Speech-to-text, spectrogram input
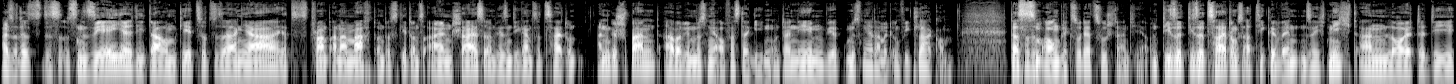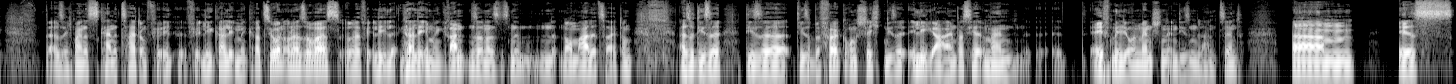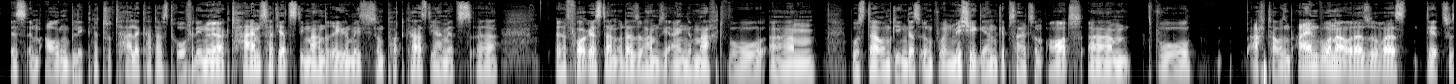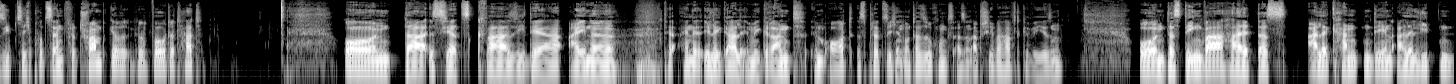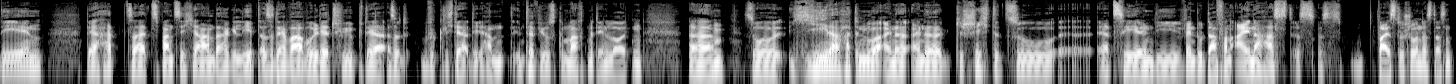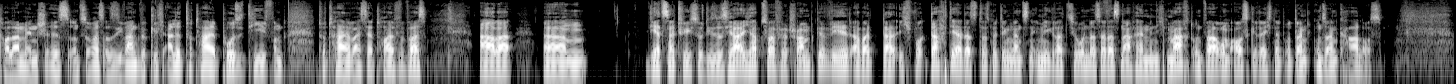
Also das, das ist eine Serie, die darum geht sozusagen, ja, jetzt ist Trump an der Macht und es geht uns allen scheiße und wir sind die ganze Zeit angespannt, aber wir müssen ja auch was dagegen unternehmen, wir müssen ja damit irgendwie klarkommen. Das ist im Augenblick so der Zustand hier. Und diese, diese Zeitungsartikel wenden sich nicht an Leute, die, also ich meine, es ist keine Zeitung für, für illegale Immigration oder sowas oder für illegale Immigranten, sondern es ist eine, eine normale Zeitung. Also diese, diese, diese Bevölkerungsschichten, diese Illegalen, was ja immerhin äh, elf Millionen Menschen in diesem Land sind, ähm, ist, ist im Augenblick eine totale Katastrophe. Die New York Times hat jetzt, die machen regelmäßig so einen Podcast, die haben jetzt äh, äh, vorgestern oder so haben sie einen gemacht, wo ähm, wo es darum ging, dass irgendwo in Michigan gibt's halt so einen Ort, ähm, wo 8000 Einwohner oder sowas, der zu 70 Prozent für Trump ge gewotet hat. Und da ist jetzt quasi der eine, der eine illegale Immigrant im Ort ist plötzlich in Untersuchungs-, also in Abschiebehaft gewesen. Und das Ding war halt, dass alle kannten den, alle liebten den. Der hat seit 20 Jahren da gelebt. Also der war wohl der Typ, der, also wirklich, der, die haben Interviews gemacht mit den Leuten. Ähm, so jeder hatte nur eine eine Geschichte zu äh, erzählen, die, wenn du davon eine hast, ist, ist, weißt du schon, dass das ein toller Mensch ist und sowas. Also sie waren wirklich alle total positiv und total weiß der Teufel was. Aber ähm, jetzt natürlich so dieses, ja, ich habe zwar für Trump gewählt, aber da, ich dachte ja, dass das mit den ganzen Immigrationen, dass er das nachher nicht macht und warum ausgerechnet unter, unseren Carlos?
